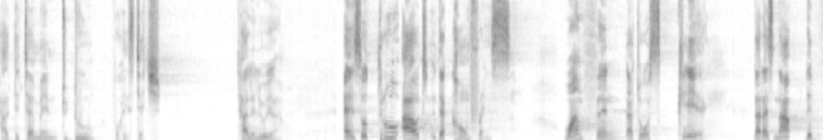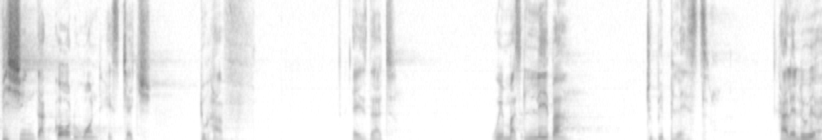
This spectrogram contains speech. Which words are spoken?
has determined to do for His church. Hallelujah. And so, throughout the conference, one thing that was clear, that is now the vision that God wants his church to have, is that we must labor to be blessed. Hallelujah.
